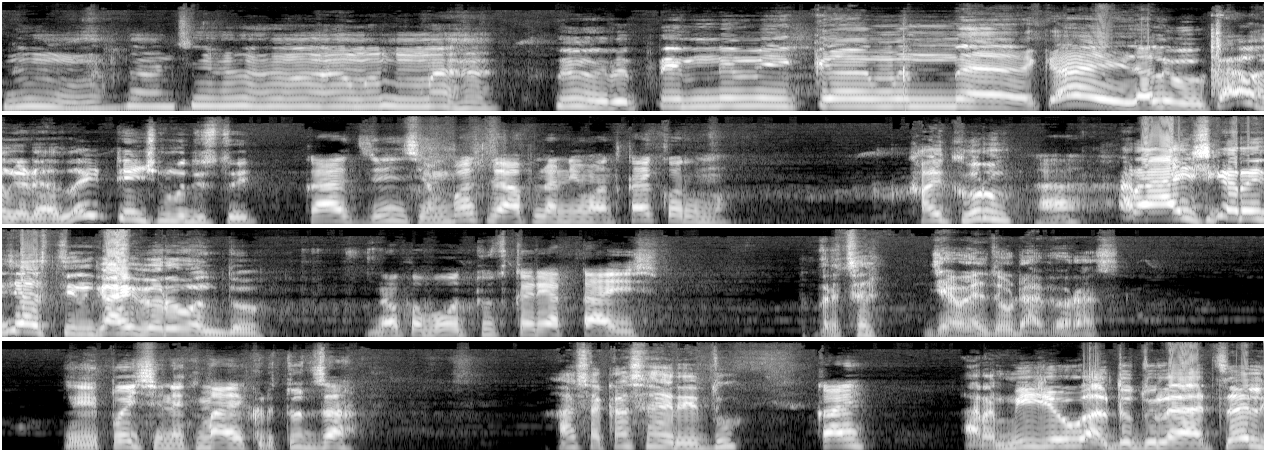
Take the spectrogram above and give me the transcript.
मी काय म्हणणं काय झालं काय भानगड लई टेन्शनमध्ये दिसतोय काय टेन्शन बसले आपला निवांत. काय करू मग? काय करू? हा? अरे आईश करायची असतील काय करू म्हणतो? नको भाऊ तूच कर एकटा आईस बरं चल. जेवायला जाऊ डाब्यावर आज. हे पैसे नाहीत माझ्याकडे. तूच जा. असा कसा आहे रे तू? काय? अरे मी जेवू घालतो तुला. चल.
